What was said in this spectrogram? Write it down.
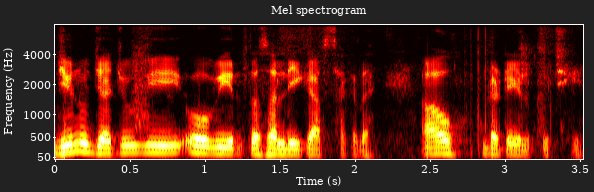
ਜਿਹਨੂੰ ਜਚੂਗੀ, ਉਹ ਵੀਰ ਤਸੱਲੀ ਕਰ ਸਕਦਾ ਆਓ ਡਿਟੇਲ ਪੁੱਛੀਏ।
